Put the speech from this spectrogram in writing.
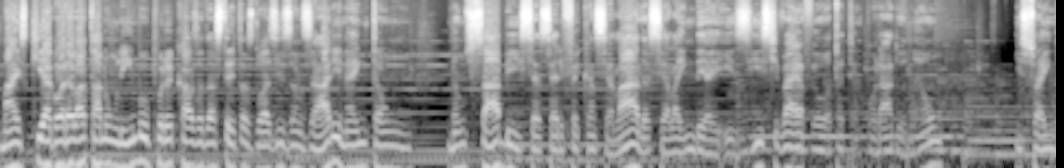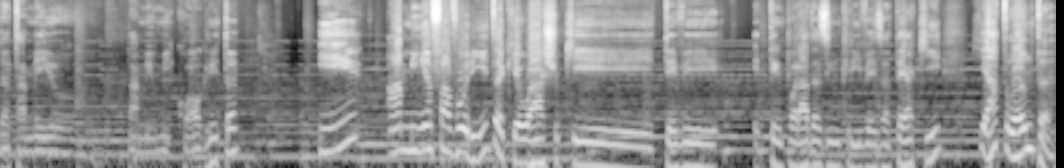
mas que agora ela tá num limbo por causa das tretas do Aziz Ansari, né? Então não sabe se a série foi cancelada, se ela ainda existe, vai haver outra temporada ou não. Isso ainda tá meio tá meio incógnita. E a minha favorita, que eu acho que teve temporadas incríveis até aqui, que é Atlanta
